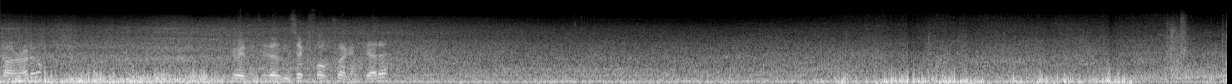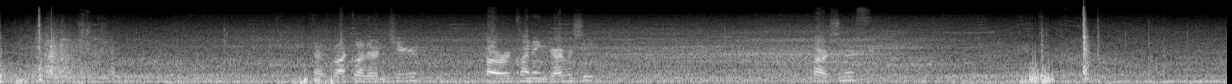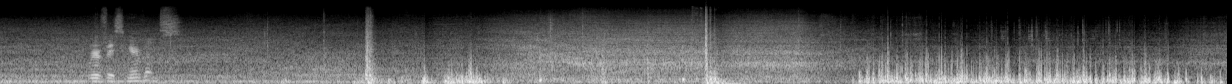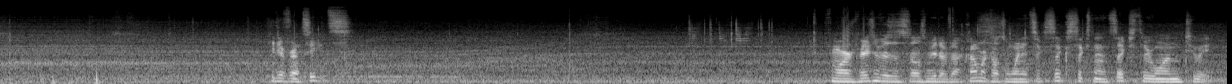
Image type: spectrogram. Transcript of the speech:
Colorado. Here have a 2006 Volkswagen Jetta. Has black leather interior, power reclining driver seat, power sunroof, rear facing air vents. Heated front seats. For more information, visit salesmeetup.com or call us at 1 696 3128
